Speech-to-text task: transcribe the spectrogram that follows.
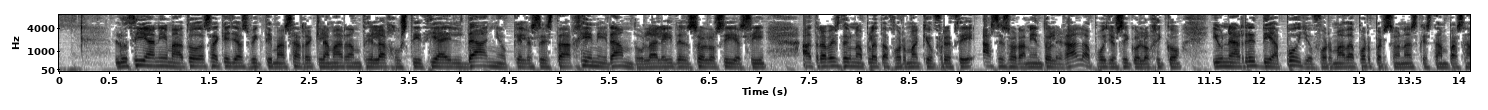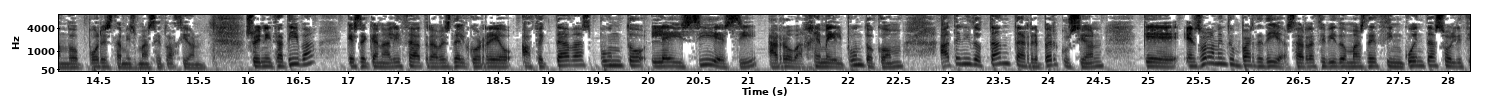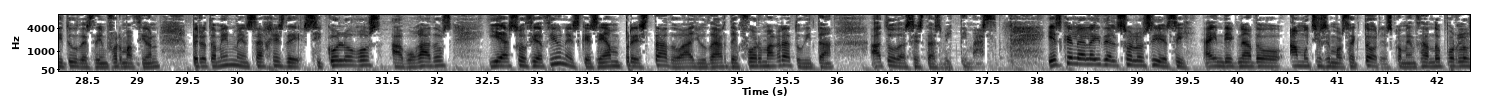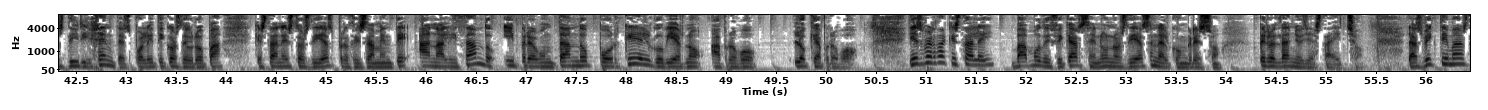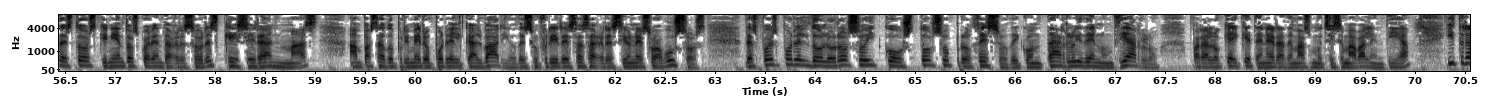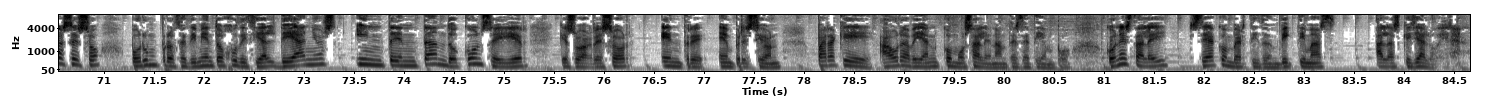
Lucía anima a todas aquellas víctimas a reclamar ante la justicia el daño que les está generando la ley del solo sí es sí a través de una plataforma que ofrece asesoramiento legal, apoyo psicológico y una red de apoyo formada por personas que están pasando por esta misma situación. Su iniciativa, que se canaliza a través del correo afectadas.leysiesi@gmail.com, ha tenido tanta repercusión que en solamente un par de días ha recibido más de 50 solicitudes de información, pero también mensajes de psicólogos, abogados y asociaciones que se han prestado a ayudar de forma gratuita a todas estas víctimas. Y es que la ley del solo sí es sí ha indignado a muchísimos sectores, comenzando por los dirigentes políticos de Europa que están estos días precisamente analizando y preguntando por qué el Gobierno aprobó lo que aprobó. Y es verdad que esta ley va a modificarse en unos días en el Congreso, pero el daño ya está hecho. Las víctimas de estos 540 agresores, que serán más, han pasado primero por el calvario de sufrir esas agresiones o abusos, después por el doloroso y costoso proceso de contarlo y denunciarlo, para lo que hay que tener además muchísima valentía, y tras eso por un procedimiento judicial de años intentando conseguir que su agresor entre en prisión para que ahora vean cómo salen antes de tiempo. Con esta ley se ha convertido en víctimas a las que ya lo eran.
